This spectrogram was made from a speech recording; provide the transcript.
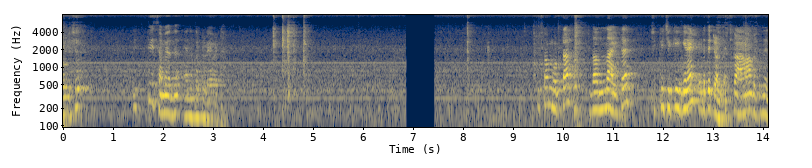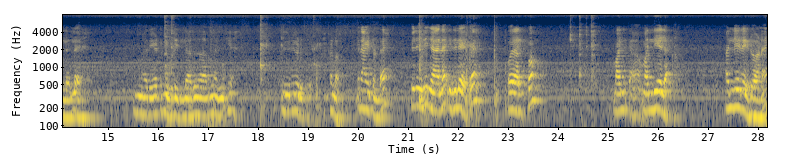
ഒഴിച്ചു ഇത്തിരി സമയം ഒന്ന് എന്നെ തൊട്ട് വേവട്ടെ. ഇപ്പം മുട്ട നന്നായിട്ട് ചിക്കി ചിക്കി ഇങ്ങനെ എടുത്തിട്ടുണ്ട്. കാണാൻ പറ്റുന്നില്ല അല്ലേ മരിയേട്ടൻ ഇവിടെ ഇല്ല. അത് കാരണം എനിക്ക് വീഡിയോ എടുക്കും കണ്ടോ? ഇങ്ങനെ ആയിട്ടുണ്ടേ. പിന്നെ ഇനി ഞാൻ ഇതിലേക്ക് ഒരല്പം മല്ലിയില മല്ലിയില ഇടുവാണേ.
